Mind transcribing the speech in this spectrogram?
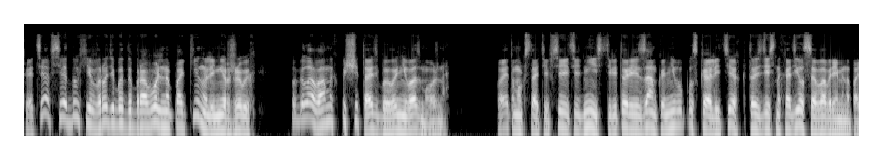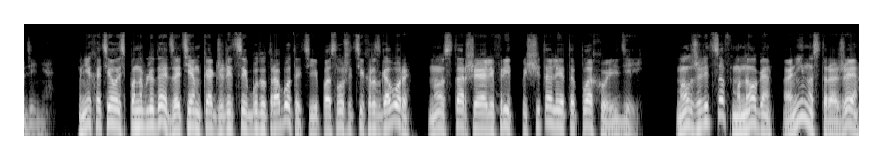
Хотя все духи вроде бы добровольно покинули мир живых, по головам их посчитать было невозможно. Поэтому, кстати, все эти дни с территории замка не выпускали тех, кто здесь находился во время нападения. Мне хотелось понаблюдать за тем, как жрецы будут работать, и послушать их разговоры, но старший Алифрид посчитали это плохой идеей. Мол, жрецов много, они на стороже,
